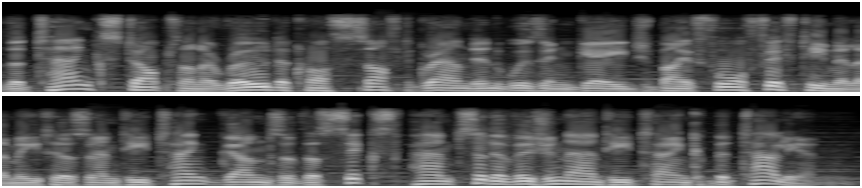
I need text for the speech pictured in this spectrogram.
The tank stopped on a road across soft ground and was engaged by 450mm anti-tank guns of the 6th Panzer Division Anti-Tank Battalion.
